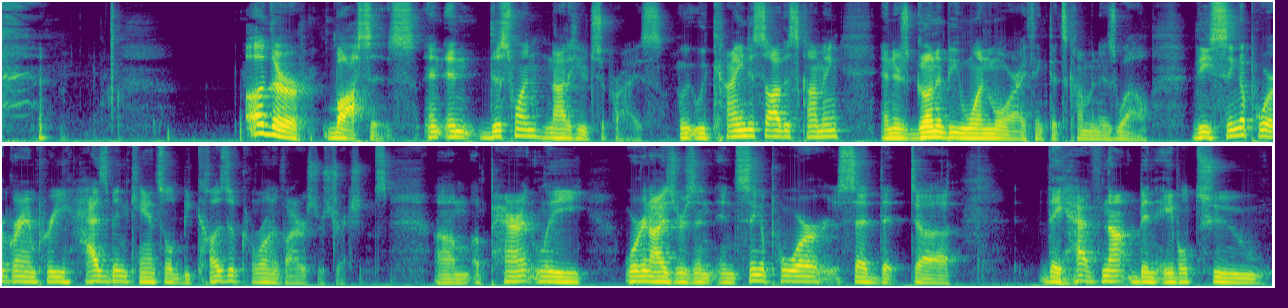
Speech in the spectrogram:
Other losses, and and this one not a huge surprise. We, we kind of saw this coming, and there's gonna be one more I think that's coming as well. The Singapore Grand Prix has been canceled because of coronavirus restrictions. Um, apparently, organizers in, in Singapore said that uh, they have not been able to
